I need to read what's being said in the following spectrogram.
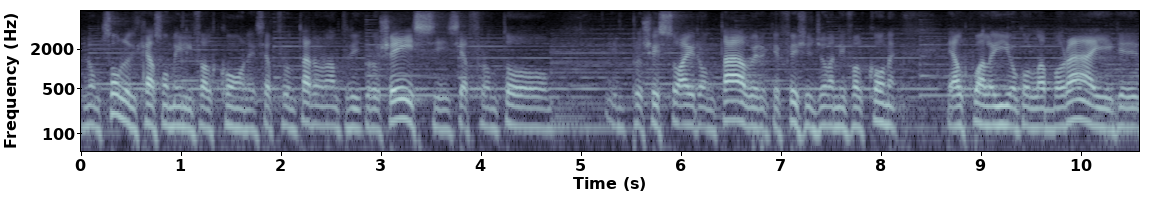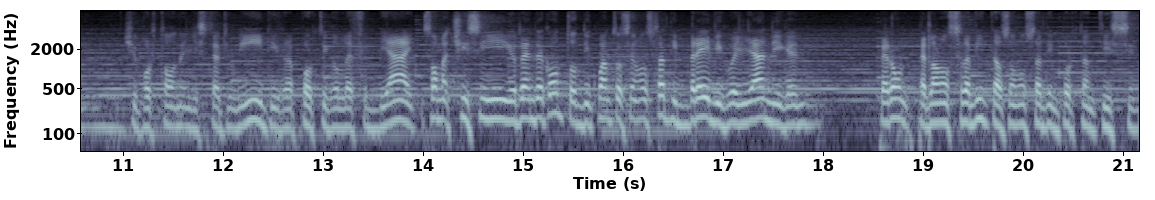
non solo il caso Meli Falcone, si affrontarono altri processi, si affrontò il processo Iron Tower che fece Giovanni Falcone e al quale io collaborai, che ci portò negli Stati Uniti, i rapporti con l'FBI. Insomma ci si rende conto di quanto siano stati brevi quegli anni che però per la nostra vita sono stati importantissimi,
